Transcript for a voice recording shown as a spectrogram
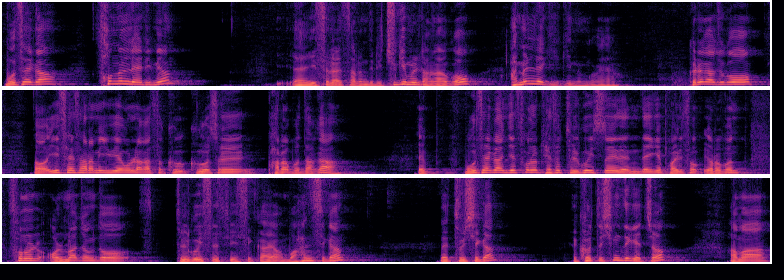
모세가 손을 내리면 예, 이스라엘 사람들이 죽임을 당하고 아멜렉이 이기는 거예요. 그래가지고 어, 이 세 사람이 위에 올라가서 그 그것을 바라보다가 예, 모세가 이제 손을 계속 들고 있어야 되는데 이게 벌써 여러분 손을 얼마 정도 들고 있을 수 있을까요? 뭐 한 시간? 네, 두 시간? 그것도 힘들겠죠? 아마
